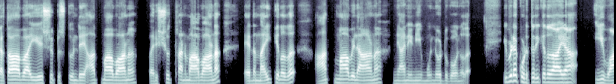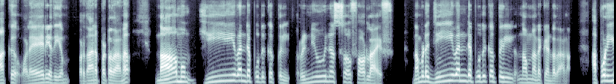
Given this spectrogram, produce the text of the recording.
കർത്താവ് യേശു ക്രിസ്തുവിന്റെ ആത്മാവാണ് പരിശുദ്ധാത്മാവാണ്. എന്നെ നയിക്കുന്നത് ആത്മാവിലാണ് ഞാൻ ഇനി മുന്നോട്ട് പോകുന്നത്. ഇവിടെ കൊടുത്തിരിക്കുന്നതായ ഈ വാക്ക് വളരെയധികം പ്രധാനപ്പെട്ടതാണ്. നാമും ജീവന്റെ പുതുക്കത്തിൽ റിന്യൂനെസ് ഓഫ് അവർ ലൈഫ് നമ്മുടെ ജീവന്റെ പുതുക്കത്തിൽ നാം നടക്കേണ്ടതാണ്. അപ്പോൾ ഈ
